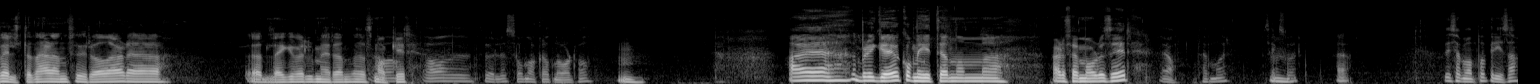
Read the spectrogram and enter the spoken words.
velte ned den furua der, det ødelegger vel mer enn det smaker. Ja, ja, det føles sånn akkurat nå, i hvert fall. Mm. Nei, det blir gøy å komme hit igjen om eh, Er det fem år du sier? Ja, fem år. Seks Mm. år. Ja. Det kommer an på prisa.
